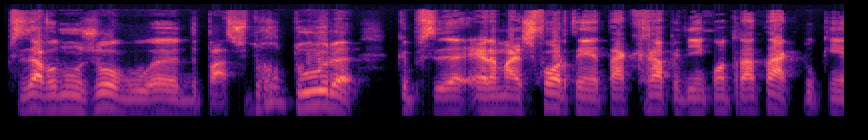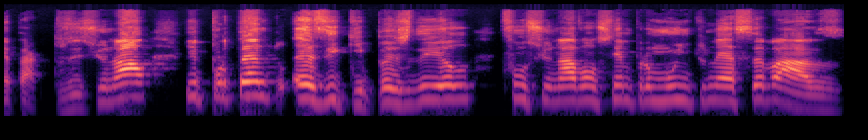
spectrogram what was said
precisava de um jogo de passos de ruptura, que era mais forte em ataque rápido e em contra-ataque do que em ataque posicional, e, portanto, as equipas dele funcionavam sempre muito nessa base.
